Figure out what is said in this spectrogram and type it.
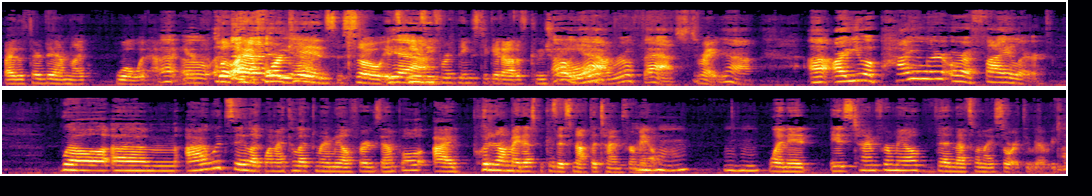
by the third day, I'm like, whoa, what happened here? Uh-oh. Well, I have four Yeah. kids, so it's Yeah. easy for things to get out of control. Oh yeah, real fast. Right. Yeah. Uh, are you a piler or a filer? Well, um, I would say like when I collect my mail, for example, I put it on my desk because it's not the time for mail. Mm-hmm. Mm-hmm. When it is time for mail, then that's when I sort through everything.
